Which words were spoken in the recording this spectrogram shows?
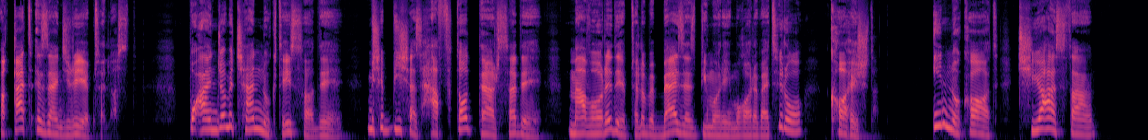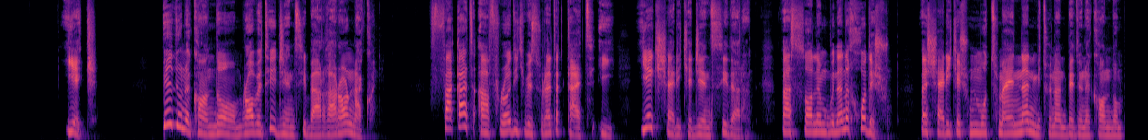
و قطع زنجیره ابتلاست. با انجام چند نکته ساده میشه بیش از 70 درصد موارد ابتلا به بعضی از بیماری مقاربتی رو کاهش داد. این نکات چیا هستن؟ یک بدون کاندوم رابطه جنسی برقرار نکنید. فقط افرادی که به صورت قطعی یک شریک جنسی دارن و سالم بودن خودشون و شریکشون مطمئنا می‌تونن بدون کاندوم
